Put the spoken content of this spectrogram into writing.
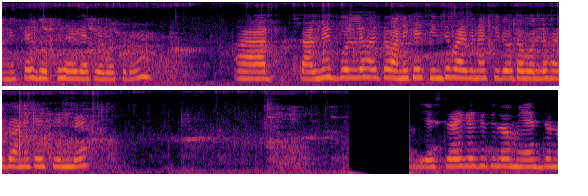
অনেকটাই ভর্তি হয়ে গেছে এবছরে হ্যাঁ? আর কালমেঘ বললে হয়তো অনেকেই চিনতে পারবে না চিরতা বললে হয়তো অনেকেই চিনবে। স্ট্রাইক এসেছিল মেয়ের জন্য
